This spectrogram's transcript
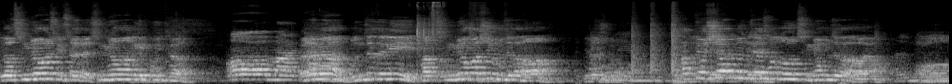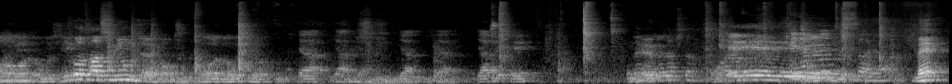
이거 증명할 수 있어야 돼. 증명하는 게 포인트야. 어 맞아. 왜냐면 문제들이 다 증명하시는 문제가 나와. 이런 식으로. 학교 시험 문제에서도 증명 문제가 나와요. 어 너무 싫어. 이거 다 증명 문제야 이거. 어 너무 싫어. 야야야야야 야겠대. 오늘 여기까지 합시다. 오케이. 개념 노트 써요. 네.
